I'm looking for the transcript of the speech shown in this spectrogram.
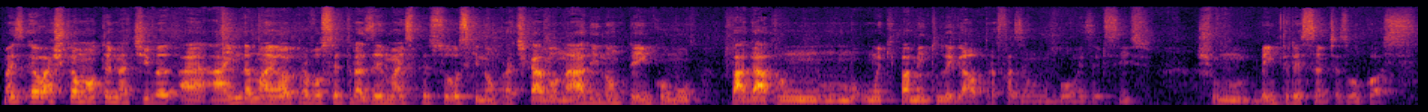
Mas eu acho que é uma alternativa ainda maior para você trazer mais pessoas que não praticavam nada e não tem como pagar por um, um equipamento legal para fazer um bom exercício. Acho bem interessante as low costs.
